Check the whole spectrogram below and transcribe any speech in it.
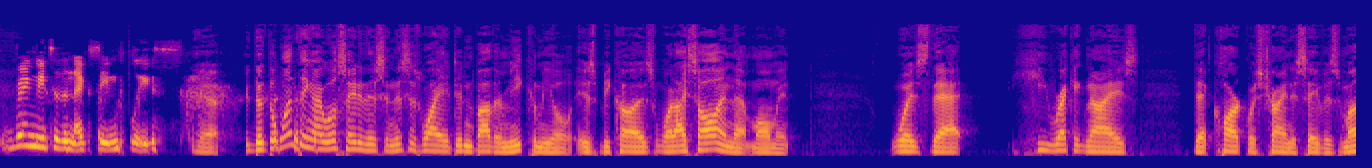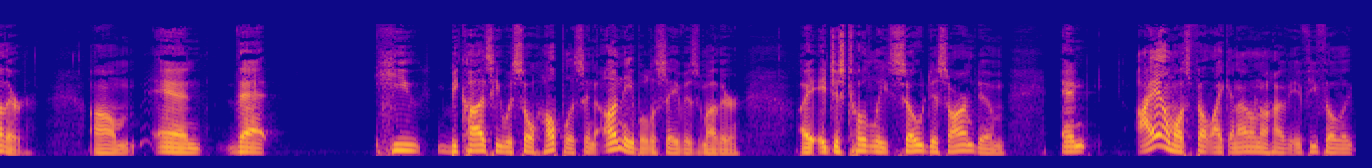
bring me to the next scene, please. Yeah. The the one thing I will say to this, and this is why it didn't bother me, Camille, is because what I saw in that moment was that he recognized that Clark was trying to save his mother, um, and that he, because he was so helpless and unable to save his mother, uh, it just totally so disarmed him, and I almost felt like, and I don't know how if you feel like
